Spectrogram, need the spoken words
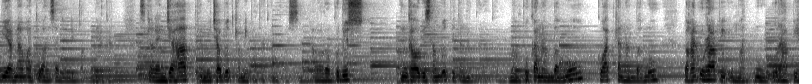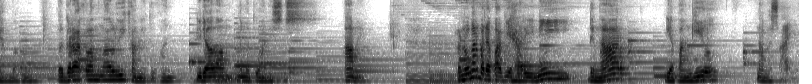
biar nama Tuhan saja yang dipermuliakan. Segala yang jahat kami cabut, kami patahkan kuasa. Allah Roh Kudus, Engkau disambut di tengah-tengah kami. Mampukan hambamu, kuatkan hambamu, bahkan urapi umatmu, urapi hambamu. Bergeraklah melalui kami Tuhan, di dalam nama Tuhan Yesus. Amin. Renungan pada pagi hari ini, dengar dia panggil nama saya.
